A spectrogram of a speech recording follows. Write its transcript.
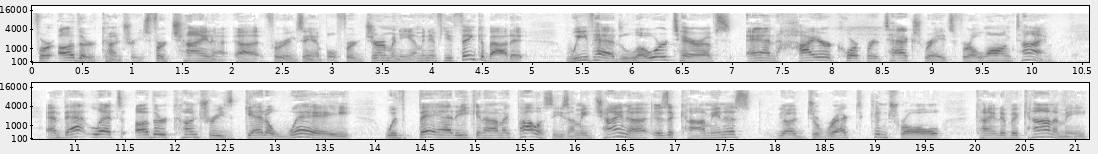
for other countries, for China, uh, for example, for Germany. I mean, if you think about it, we've had lower tariffs and higher corporate tax rates for a long time. And that lets other countries get away with bad economic policies. I mean, China is a communist, uh, direct control kind of economy,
